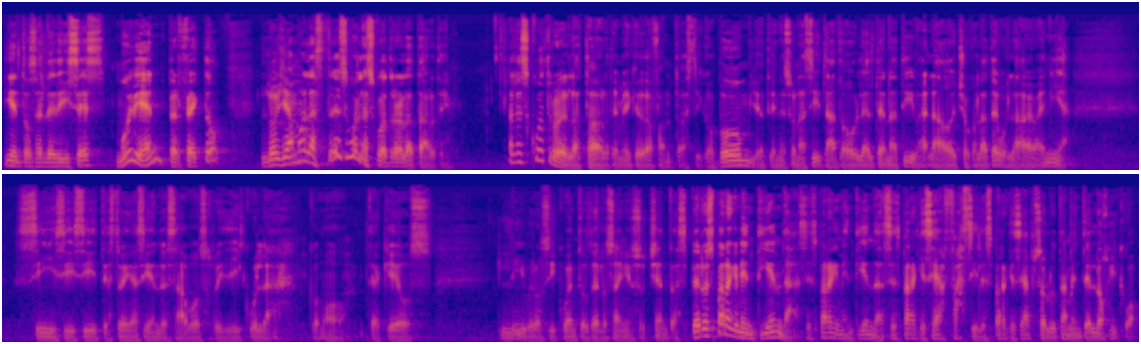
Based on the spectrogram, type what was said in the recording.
Y entonces le dices, muy bien, perfecto, lo llamo a las 3 o a las 4 de la tarde. A las 4 de la tarde me queda fantástico. Boom, ya tienes una cita doble alternativa, helado de chocolate o helado de vainilla. Sí, sí, sí, te estoy haciendo esa voz ridícula, como de aquellos libros y cuentos de los años 80. Pero es para que me entiendas, es para que me entiendas, es para que sea fácil, es para que sea absolutamente lógico.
